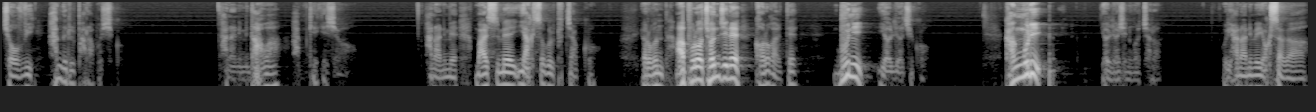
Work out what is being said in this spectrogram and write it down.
저 위 하늘을 바라보시고 하나님이 나와 함께 계셔. 하나님의 말씀의 약속을 붙잡고 여러분 앞으로 전진에 걸어갈 때 문이 열려지고 강물이 열려지는 것처럼 우리 하나님의 역사가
